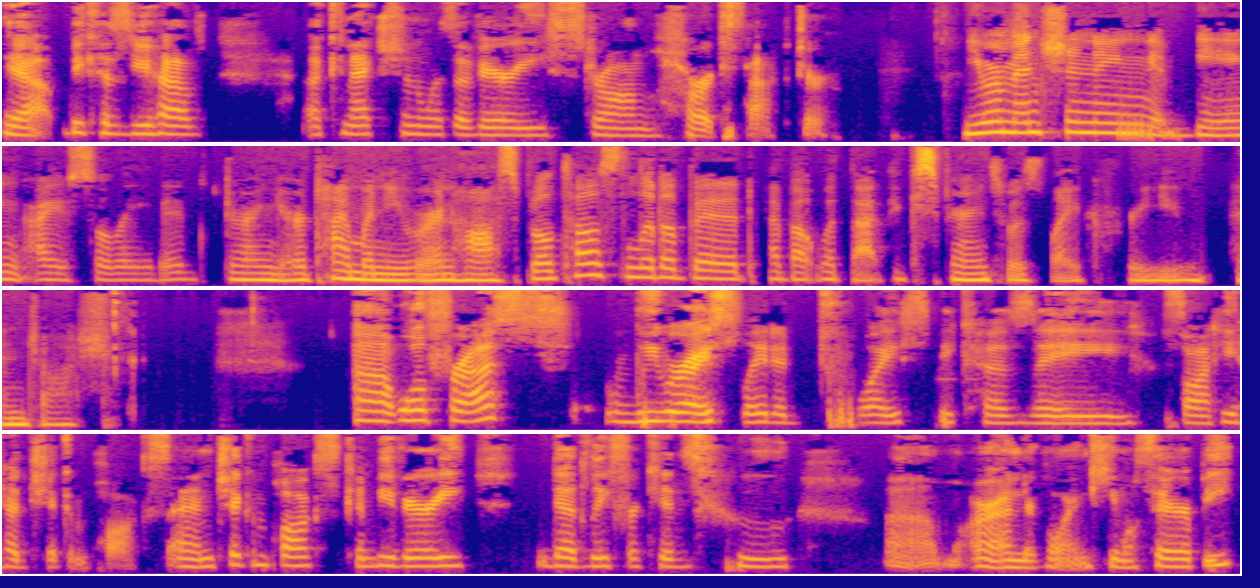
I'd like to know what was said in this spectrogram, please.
Yeah, because you have a connection with a very strong heart factor. You were mentioning being isolated during your time when you were in hospital. Tell us a little bit about what that experience was like for you and Josh. Uh, well, for us, we were isolated twice because they thought he had chickenpox, and chickenpox can be very deadly for kids who um, are undergoing chemotherapy.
